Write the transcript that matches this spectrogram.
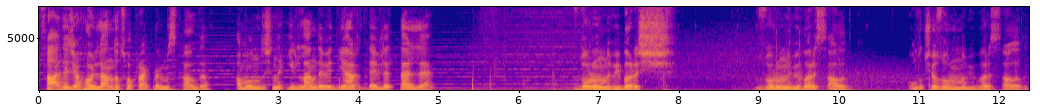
Sadece Hollanda topraklarımız kaldı. Ama onun dışında İrlanda ve diğer devletlerle zorunlu bir barış zorunlu bir barış sağladık. Oldukça zorunlu bir barış sağladık.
